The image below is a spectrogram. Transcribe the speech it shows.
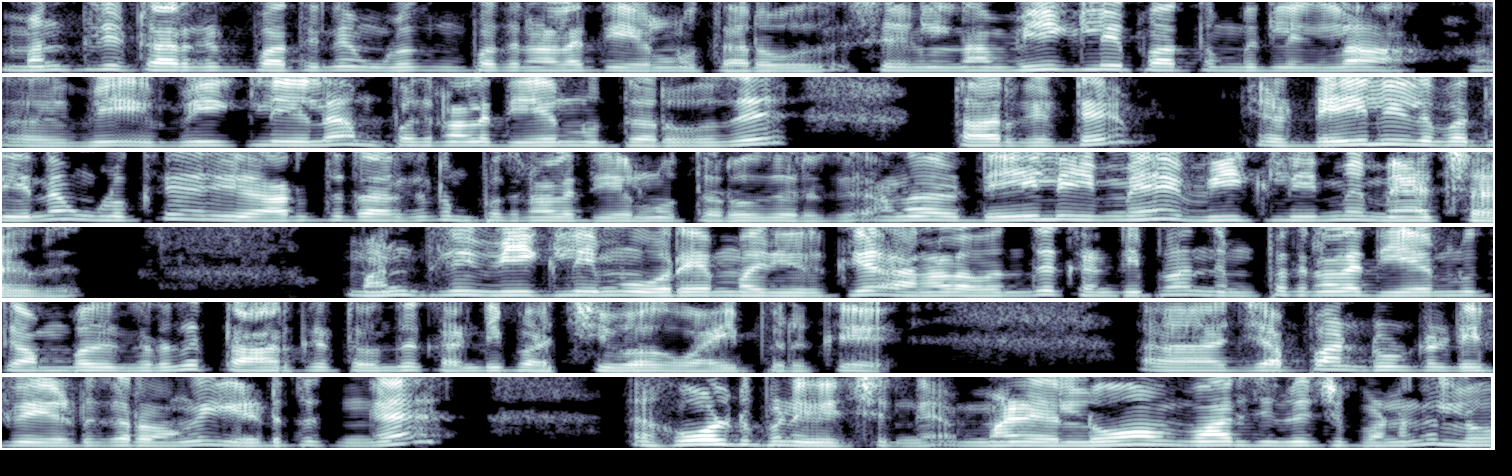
மந்த்லி டார்கெட் பார்த்தீங்கன்னா, உங்களுக்கு 34,760 சரிங்களா? நான் வீக்லி பார்த்தோம் இல்லைங்களா? அ வீ வீக்லில 34,760 டார்கெட்டு. டெய்லியில் பார்த்தீங்கன்னா, உங்களுக்கு அடுத்த டார்கெட் 34,760 இருக்குது ஆனால் டெய்லியுமே, வீக்லியுமே மேட்ச் ஆகுது. மந்த்லி, வீக்லியுமே ஒரே மாதிரி இருக்குது அதனால் வந்து கண்டிப்பாக இந்த 34,750ங்கிறது டார்கெட் வந்து கண்டிப்பாக அச்சீவ் ஆக வாய்ப்பு ஜப்பான் டூ ஜப்பான் 225 எடுக்கிறவங்க எடுத்துக்கங்க. ஹோல்டு பண்ணி வச்சுங்க மணி லோ மார்ஜின் வச்சு பண்ணுங்க. லோ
